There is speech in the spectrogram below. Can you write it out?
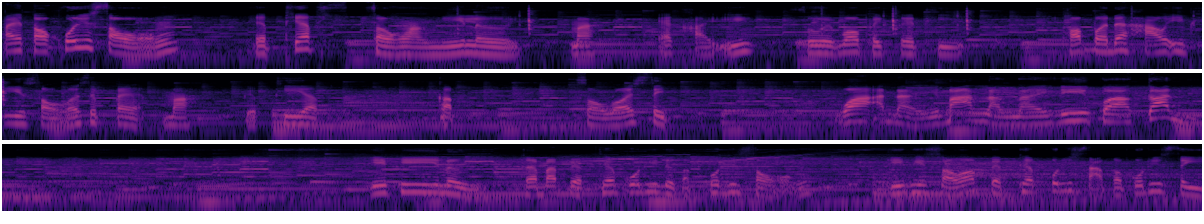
ไปต่อคู่ที่สอง เปรียบเทียบสองหลังนี้เลย มาแก้ไข Survival p e r s p e c t i v e เพราะ Murder House EP 218 มาเปรียบเทียบกับ 210 ว่าอันไหนบ้านหลังไหนดีกว่ากัน EP 1 จะมาเปรียบเทียบคู่ที่ 1 กับคู่ที่ 2 EP 2 ก็เปรียบเทียบคู่ที่ 3 กับคู่ที่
